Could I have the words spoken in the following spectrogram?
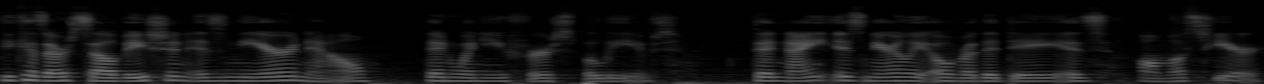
because our salvation is nearer now than when you first believed. The night is nearly over, the day is almost here.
